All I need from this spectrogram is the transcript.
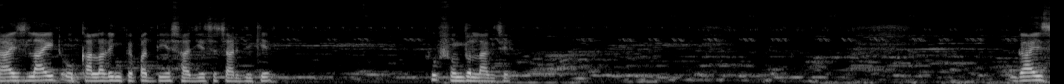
রাইস লাইট ও কালারিং পেপার দিয়ে সাজিয়েছে চারিদিকে। খুব সুন্দর লাগছে। গাইস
